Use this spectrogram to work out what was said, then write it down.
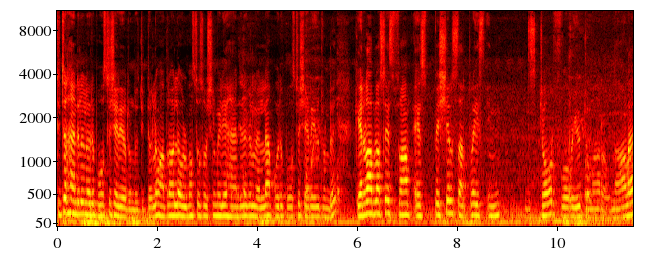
ട്വിറ്റർ ഹാൻഡിലിൽ ഒരു പോസ്റ്റ് ഷെയർ ചെയ്തിട്ടുണ്ട്. ട്വിറ്ററിൽ മാത്രമല്ല ഓൾമോസ്റ്റ് സോഷ്യൽ മീഡിയ ഹാൻഡിലുകളിലെല്ലാം ഒരു പോസ്റ്റ് ഷെയർ ചെയ്തിട്ടുണ്ട്. Kerala Blasters fam a special surprise in store for you tomorrow നാളെ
